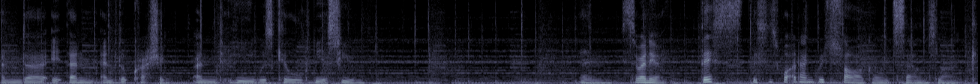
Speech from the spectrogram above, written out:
and uh, it then ended up crashing, and he was killed. We assume. Um, so anyway, this this is what an angry Thargoid sounds like.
